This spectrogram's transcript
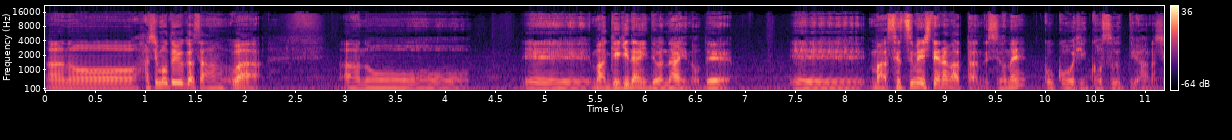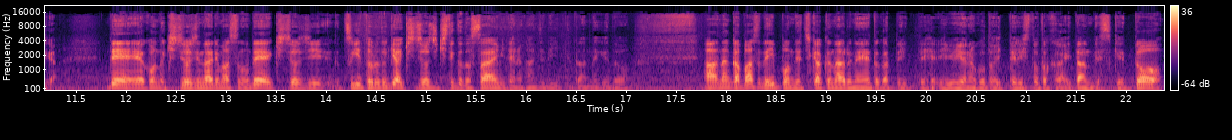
あのー橋本優香さんは、あのーえーまあ劇団員ではないので、えーまあ説明してなかったんですよね。ここを引っ越すっていう話が。で、今度吉祥寺になりますので、吉祥寺、次撮るときは吉祥寺来てください、みたいな感じで言ってたんだけど、あ、なんかバスで一本で近くなるね、とかって言って、いうようなことを言ってる人とかがいたんですけど、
